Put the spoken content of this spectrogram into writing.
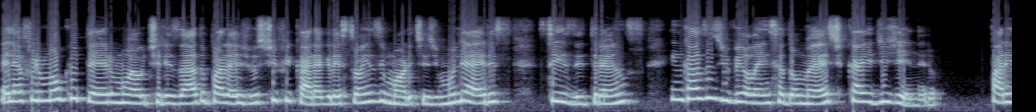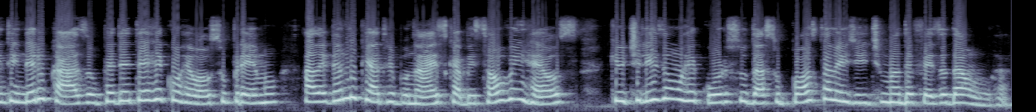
Ele afirmou que o termo é utilizado para justificar agressões e mortes de mulheres, cis e trans, em casos de violência doméstica e de gênero. Para entender o caso, o PDT recorreu ao Supremo, alegando que há tribunais que absolvem réus que utilizam o recurso da suposta legítima defesa da honra.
